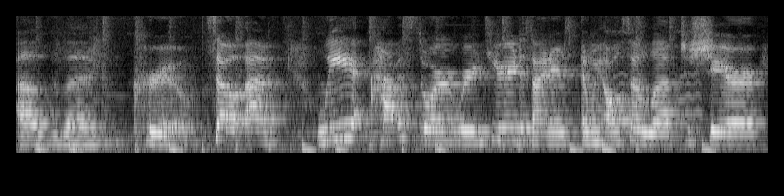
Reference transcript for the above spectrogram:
of the crew. So um, we have a store, we're interior designers and we also love to share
